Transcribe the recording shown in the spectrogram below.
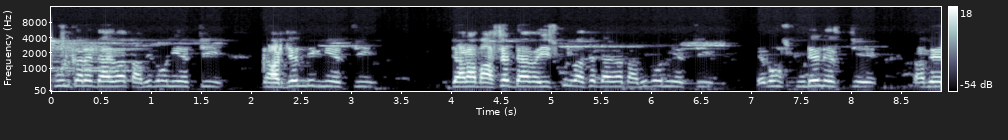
ফুল কারের ড্রাইভার তাদেরকেও নিয়ে এসেছি গার্জেনদের নিয়ে এসেছি, যারা বাসের ড্রাইভার স্কুল বাসের ড্রাইভার তাদেরকেও নিয়ে এসেছি এবং স্টুডেন্ট এসছে, তাদের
